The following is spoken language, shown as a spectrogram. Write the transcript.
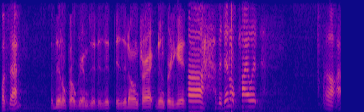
What's that? The dental program is it is it is it on track? Doing pretty good? Uh, the dental pilot. Uh,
